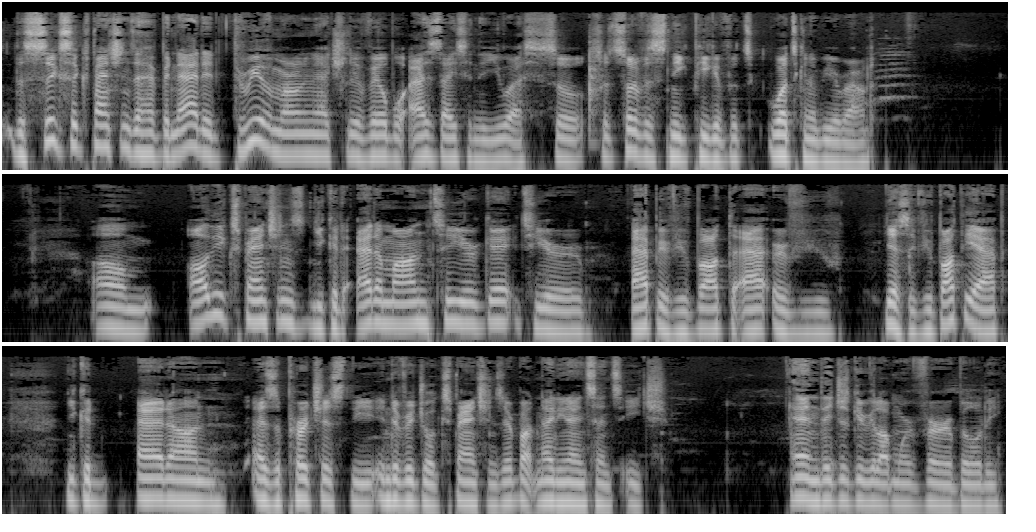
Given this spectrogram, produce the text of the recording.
the six expansions that have been added, three of them are only actually available as dice in the U.S. So, so it's sort of a sneak peek of what's going to be around. Um, all the expansions you could add them on to your ga- to your app if you bought the app, or if you yes, if you bought the app, you could add on as a purchase the individual expansions. They're about ninety nine cents each, and they just give you a lot more variability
